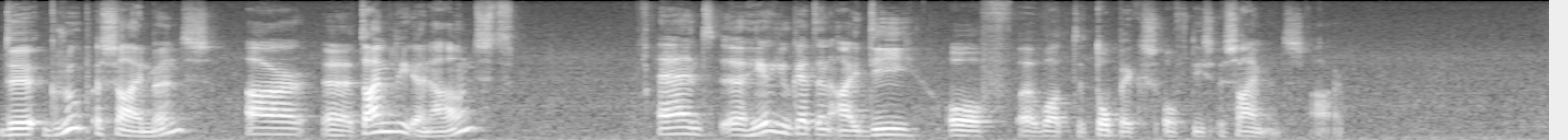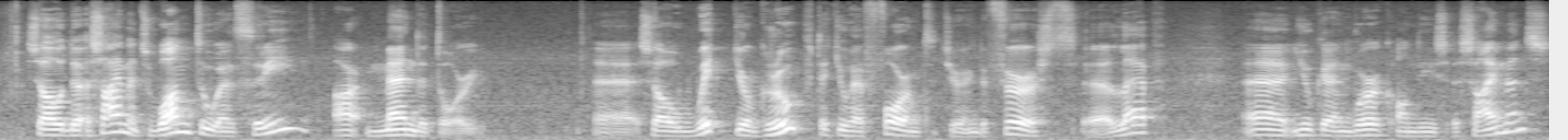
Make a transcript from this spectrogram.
The group assignments are uh, timely announced and uh, here you get an idea of uh, what the topics of these assignments are. So the assignments 1, 2 and 3 are mandatory. Uh, so with your group that you have formed during the first uh, lab, uh, you can work on these assignments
